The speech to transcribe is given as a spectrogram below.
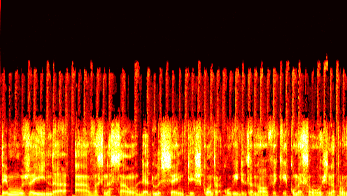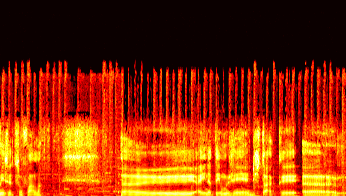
Temos ainda a vacinação de adolescentes contra a Covid-19 que começa hoje na província de Sofala. Uh, ainda temos em destaque uh,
